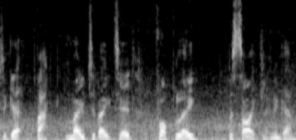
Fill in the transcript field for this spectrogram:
to get back motivated properly for cycling again.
